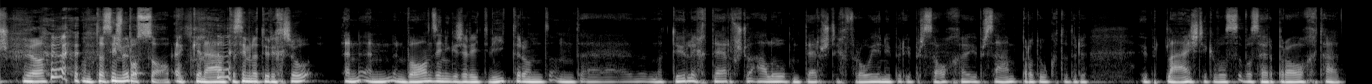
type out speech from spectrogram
Ja, und da sind Ist wir, passabel. genau, da sind wir natürlich schon ein, ein, ein wahnsinniger Schritt weiter und, und äh, natürlich darfst du auch loben und darfst dich freuen über, über Sachen, über das Endprodukt oder über die Leistungen, was er erbracht hat.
